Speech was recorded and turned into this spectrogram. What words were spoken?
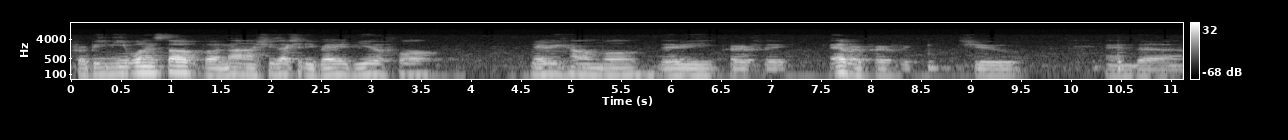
for being evil and stuff, but nah, she's actually very beautiful, very humble, very perfect, ever perfect. Shoot, and uh.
